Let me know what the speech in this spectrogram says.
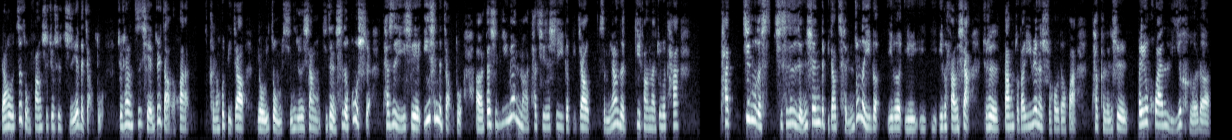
然后这种方式就是职业的角度，就像之前最早的话，可能会比较有一种形式，就是像急诊室的故事，它是一些医生的角度，呃，但是医院嘛，它其实是一个比较什么样的地方呢？就是它，它。记录的其实是人生的比较沉重的一个一个一一一一个方向，就是当走到医院的时候的话，他可能是悲欢离合的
